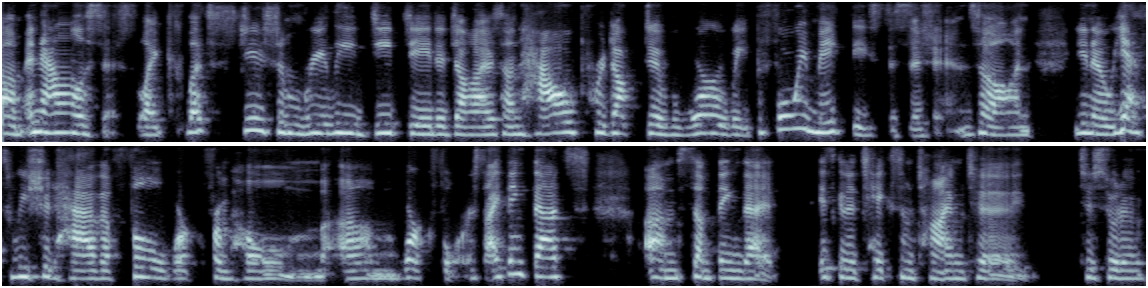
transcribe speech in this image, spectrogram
um, analysis. Like, let's do some really deep data dives on how productive were we before we make these decisions on, you know, yes, we should have a full work from home um, workforce. I think that's um, something that is going to take some time to to sort of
